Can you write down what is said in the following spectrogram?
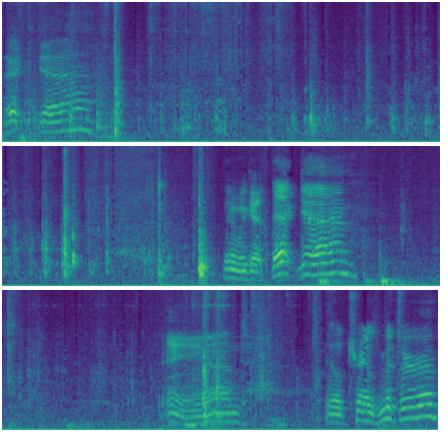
That guy. Then we got that guy. And little transmitter.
